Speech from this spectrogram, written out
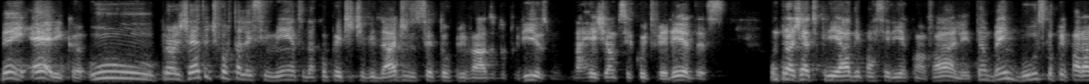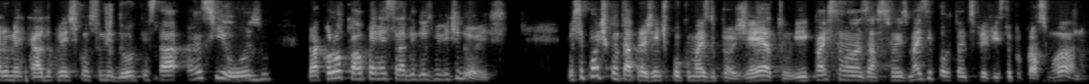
Bem, Érica, o projeto de fortalecimento da competitividade do setor privado do turismo na região do Circuito Veredas um projeto criado em parceria com a Vale também busca preparar o mercado para esse consumidor que está ansioso para colocar o pé na estrada em 2022. Você pode contar para a gente um pouco mais do projeto e quais são as ações mais importantes previstas para o próximo ano?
